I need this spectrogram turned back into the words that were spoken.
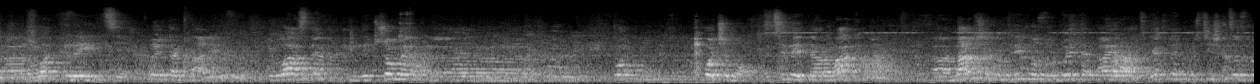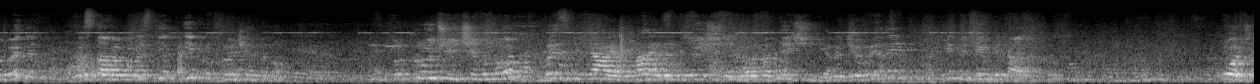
е, лакриці, ну і так далі. І власне, якщо ми е, хочемо оцінити ароматику, е, нам ще потрібно зробити аерацію. Як найпростіше це зробити, ми ставимо на стіл і прикручуємо вино. Прокручуючи вино, ми звільняємо найлегкіші ароматичні речовини і тоді вдихаємо. Отже,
